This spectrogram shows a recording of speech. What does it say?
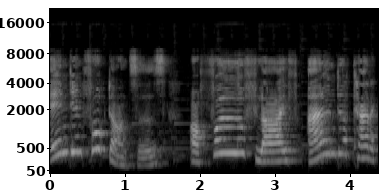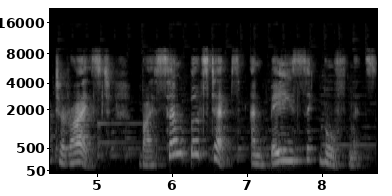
Indian folk dances are full of life and are characterized by simple steps and basic movements.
